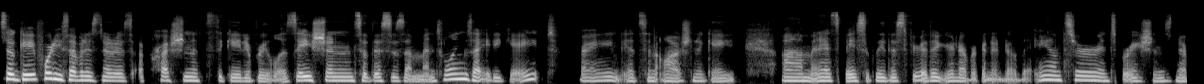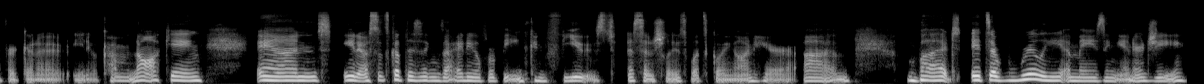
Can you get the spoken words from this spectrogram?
So gate 47 is known as oppression. It's the gate of realization. So this is a mental anxiety gate right? It's an ajna gate um, and it's basically this fear that you're never going to know the answer inspiration's never going to you know come knocking and you know so it's got this anxiety over being confused essentially is what's going on here um, but it's a really amazing energy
